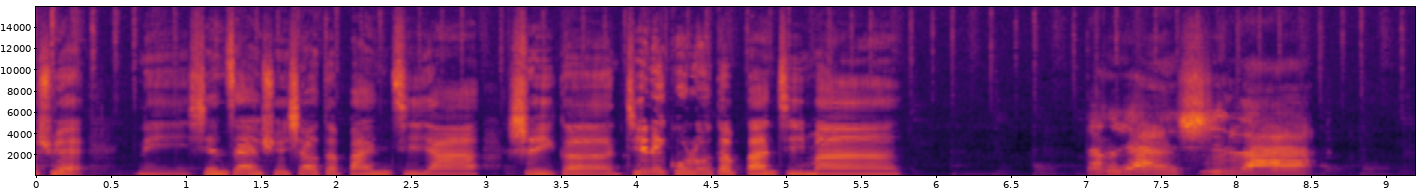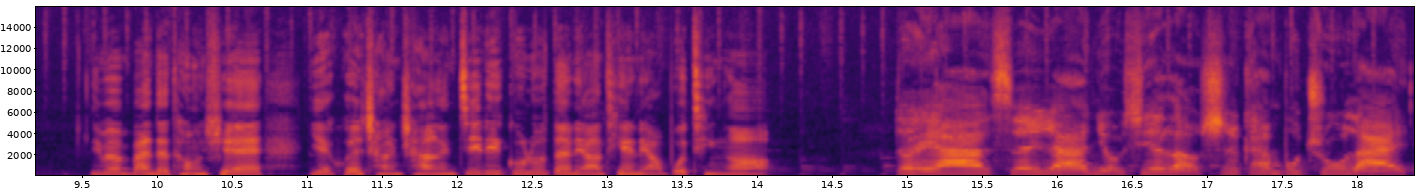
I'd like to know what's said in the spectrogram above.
小雪，你现在学校的班级呀，是一个叽里咕噜的班级吗？当然是啦。你们班的同学也会常常叽里咕噜的聊天聊不停哦。对呀，虽然有些老师看不出来，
